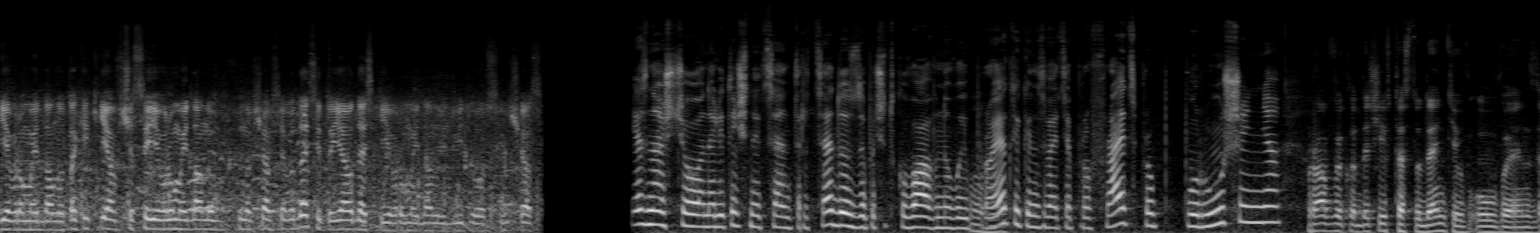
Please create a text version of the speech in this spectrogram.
Євромайдану. Так як я в часи Євромайдану навчався в Одесі, то я Одеський Євромайдан відвідував свій час. Я знаю, що аналітичний центр ЦЕДОС започаткував новий Ага. проект, який називається «Профрайц», про порушення Прав викладачів та студентів у ВНЗ.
